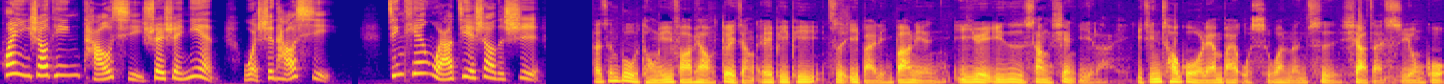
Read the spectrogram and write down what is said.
欢迎收听淘喜碎碎念，我是淘喜。今天我要介绍的是财政部统一发票兑奖 APP，自一百零八年一月一日上线以来，已经超过两百五十万人次下载使用过，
